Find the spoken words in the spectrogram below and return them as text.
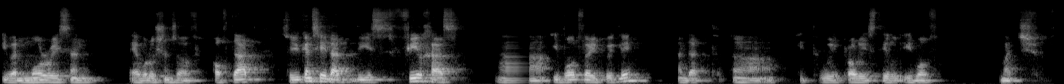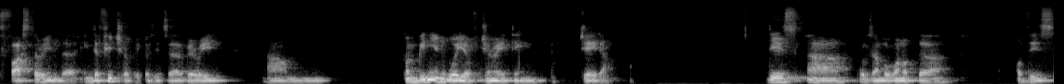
even more recent evolutions of, of that. So you can see that this field has uh, evolved very quickly and that uh, it will probably still evolve much faster in the in the future because it's a very um, convenient way of generating data. this, uh, for example, one of the of these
